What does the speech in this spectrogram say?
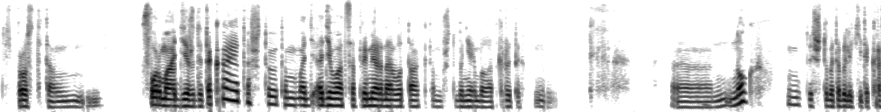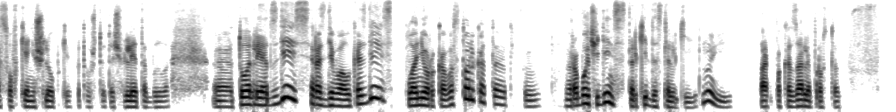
То есть просто там форма одежды такая-то, что там оде- одеваться примерно вот так, там, чтобы не было открытых ну, э, ног, ну, то есть чтобы это были какие-то кроссовки, а не шлепки, потому что это еще лето было. Э, туалет здесь, раздевалка здесь, планерка во столько-то, типа, рабочий день со стальки до стальки. Ну и так показали просто в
